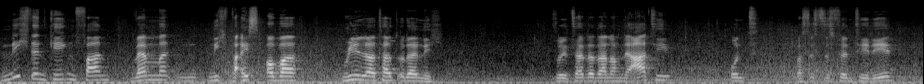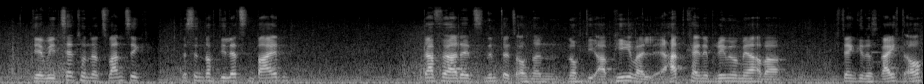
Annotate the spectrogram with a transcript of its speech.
nicht entgegenfahren, wenn man nicht weiß, ob er Reload hat oder nicht. So, jetzt hat er da noch eine Arti und was ist das für ein TD? Der WZ 120 das sind noch die letzten beiden. Dafür hat er jetzt, nimmt er jetzt auch dann noch die AP, weil er hat keine Premium mehr, aber ich denke, das reicht auch.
